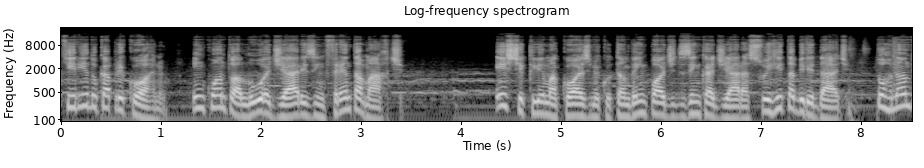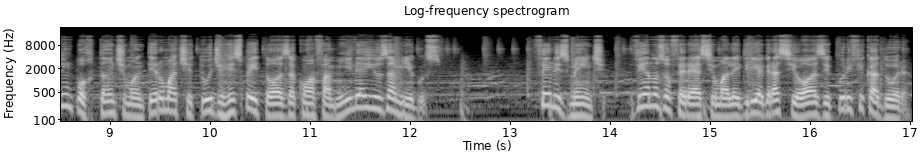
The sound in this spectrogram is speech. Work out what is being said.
querido Capricórnio, enquanto a lua de Ares enfrenta Marte. Este clima cósmico também pode desencadear a sua irritabilidade, tornando importante manter uma atitude respeitosa com a família e os amigos. Felizmente, Vênus oferece uma alegria graciosa e purificadora,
